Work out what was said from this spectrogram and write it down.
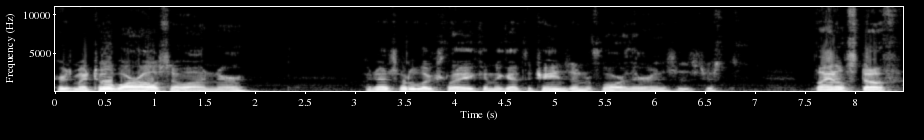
Here's my tow bar also on there but that's what it looks like and they got the chains on the floor there this is just vinyl stuff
